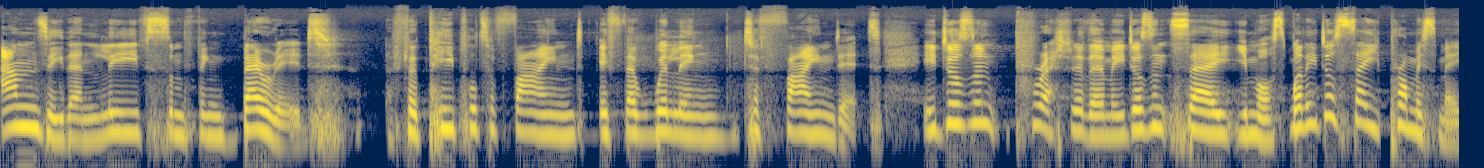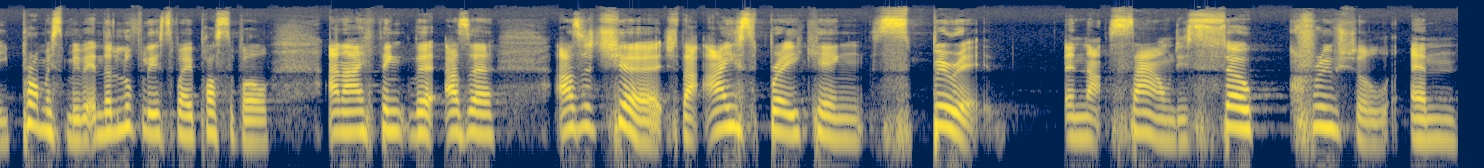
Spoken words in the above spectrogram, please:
Andy then leaves something buried for people to find if they're willing to find it. He doesn't pressure them. He doesn't say, you must. Well, he does say, promise me, promise me, but in the loveliest way possible. And I think that as a, as a church, that ice breaking spirit and that sound is so crucial um,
